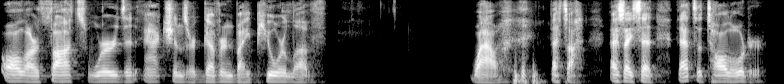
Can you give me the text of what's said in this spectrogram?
all our thoughts, words, and actions are governed by pure love. Wow, that's a, as I said, that's a tall order.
